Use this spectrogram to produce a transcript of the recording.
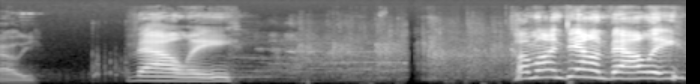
Allie. Valley. Come on down, Valley.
